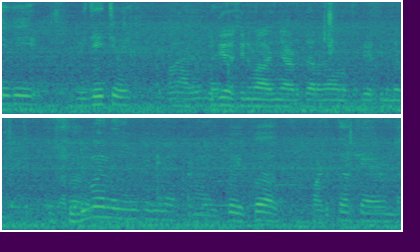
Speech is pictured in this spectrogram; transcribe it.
രീതിയിൽ വിജയിച്ചു പോയി. പുതിയ സിനിമ അടുത്ത് ഇറങ്ങാനുള്ള പുതിയ സിനിമ സിനിമ തന്നെ ഞങ്ങൾക്ക് ഇങ്ങനെ ഇപ്പോൾ ഇപ്പോൾ പഠിത്തമൊക്കെ ആയതുകൊണ്ട്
